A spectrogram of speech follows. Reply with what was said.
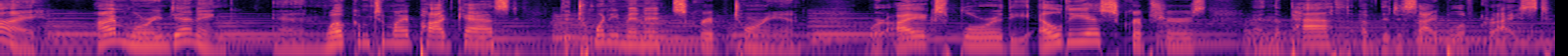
Hi, I'm Lori Denning, and welcome to my podcast, The 20 Minute Scriptorian, where I explore the LDS scriptures and the path of the disciple of Christ.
